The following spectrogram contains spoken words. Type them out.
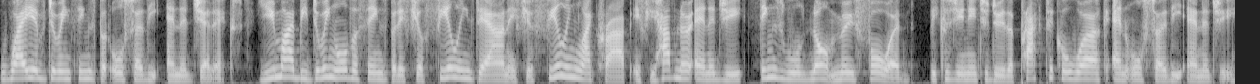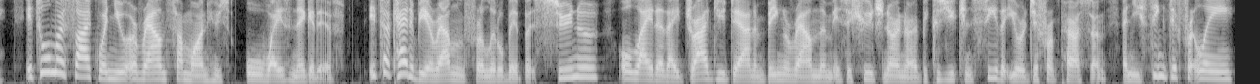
way of doing things, but also the energetics. You might be doing all the things, but if you're feeling down, if you're feeling like crap, if you have no energy, things will not move forward because you need to do the practical work and also the energy. It's almost like when you're around someone who's always negative it's okay to be around them for a little bit, but sooner or later they drag you down, and being around them is a huge no no because you can see that you're a different person and you think differently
